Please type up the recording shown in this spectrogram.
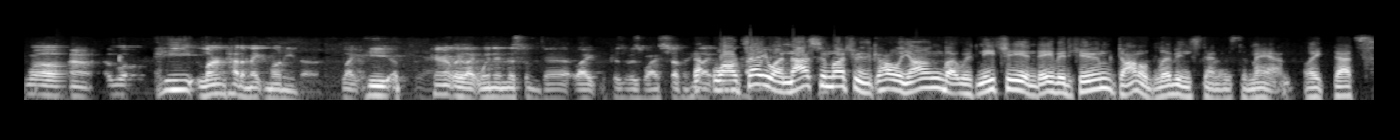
Well, uh, well, he learned how to make money though. Like he apparently like went into some debt, like because of his wife's stuff. And he, like, well, I'll tell you what, not so much with Carl Jung, but with Nietzsche and David Hume, Donald Livingston is the man. Like, that's,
